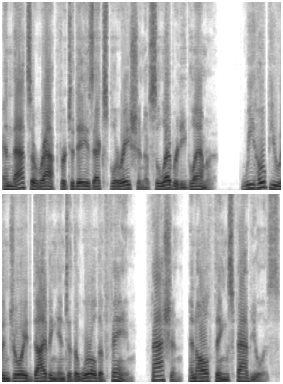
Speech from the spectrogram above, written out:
And that's a wrap for today's exploration of celebrity glamour. We hope you enjoyed diving into the world of fame, fashion, and all things fabulous.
